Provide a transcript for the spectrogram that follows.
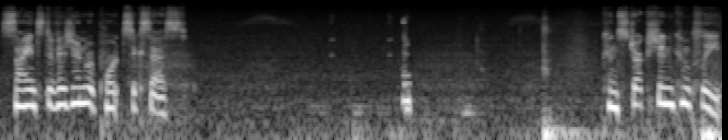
Science division report success. Construction complete.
